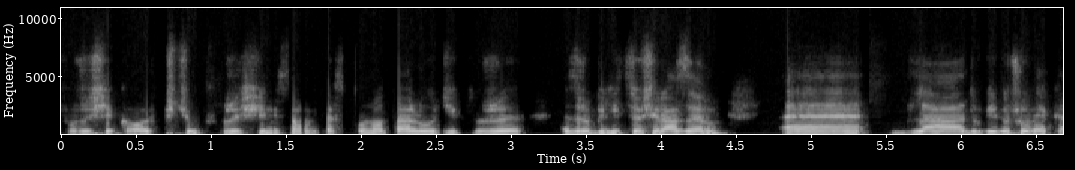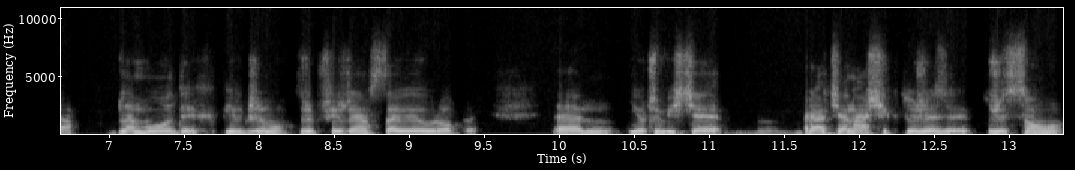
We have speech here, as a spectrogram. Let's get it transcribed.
tworzy się kościół, tworzy się niesamowita wspólnota ludzi, którzy zrobili coś razem e, dla drugiego człowieka, dla młodych pielgrzymów, którzy przyjeżdżają z całej Europy. E, I oczywiście bracia nasi, którzy, którzy są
